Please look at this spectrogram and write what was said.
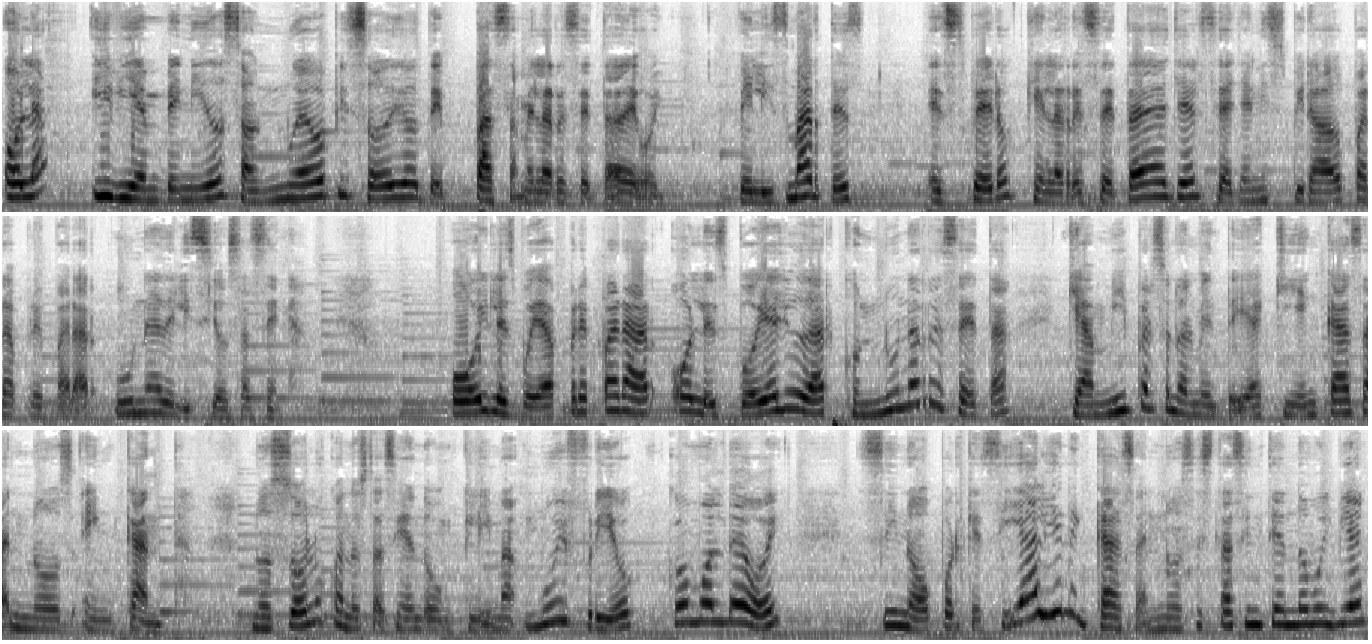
Hola y bienvenidos a un nuevo episodio de Pásame la receta de hoy. Feliz martes. Espero que en la receta de ayer se hayan inspirado para preparar una deliciosa cena. Hoy les voy a preparar o les voy a ayudar con una receta que a mí personalmente y aquí en casa nos encanta. No solo cuando está haciendo un clima muy frío como el de hoy, sino porque si alguien en casa no se está sintiendo muy bien,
